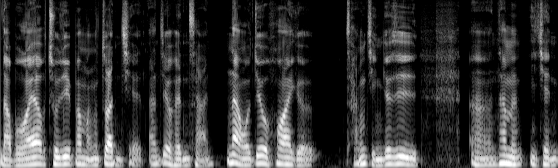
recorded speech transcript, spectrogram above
老婆还要出去帮忙赚钱，那就很惨。那我就画一个场景，就是嗯，他们以前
